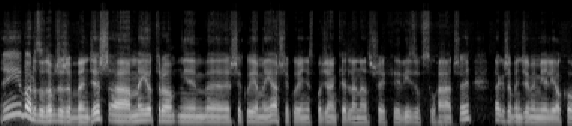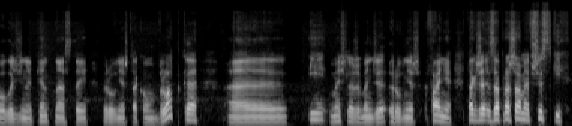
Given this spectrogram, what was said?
I bardzo dobrze, że będziesz, a my jutro em, szykujemy, ja szykuję niespodziankę dla naszych widzów, słuchaczy, także będziemy mieli około godziny 15 również taką wlotkę e, i myślę, że będzie również fajnie. Także zapraszamy wszystkich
